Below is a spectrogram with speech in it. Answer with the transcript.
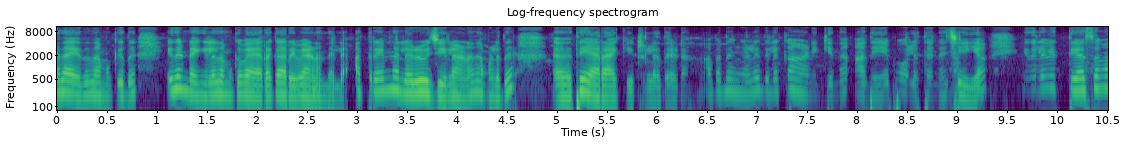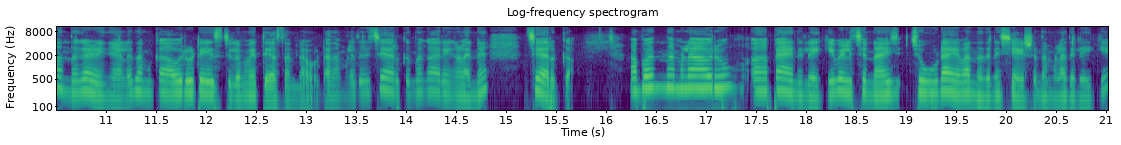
അതായത് നമുക്കിത് ഇതുണ്ടെങ്കിൽ നമുക്ക് വേറെ കറി വേണമെന്നില്ല. അത്രയും നല്ല രുചിയിലാണ് നമ്മളിത് തയ്യാറാക്കിയിട്ടുള്ളത് കേട്ടോ അപ്പോൾ നിങ്ങൾ ഇതിൽ കാണിക്കുന്ന അതേപോലെ തന്നെ ചെയ്യുക ഇതിൽ വ്യത്യാസം വന്നു കഴിഞ്ഞാൽ നമുക്ക് ആ ഒരു ടേസ്റ്റിലും വ്യത്യാസം ഉണ്ടാവും കേട്ടോ നമ്മളിതിൽ ചേർക്കുന്ന കാര്യങ്ങൾ തന്നെ ചേർക്കുക അപ്പോൾ നമ്മൾ ആ ഒരു പാനിലേക്ക് വെളിച്ചെണ്ണ ചൂടായി വന്നതിന് ശേഷം നമ്മളതിലേക്ക്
